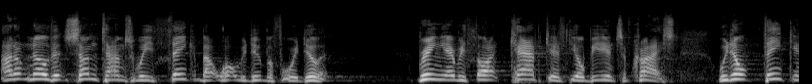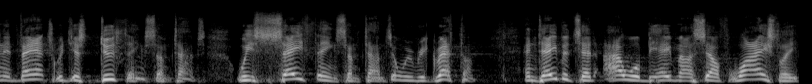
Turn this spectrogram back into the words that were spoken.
I don't know that sometimes we think about what we do before we do it. Bring every thought captive to the obedience of Christ. We don't think in advance, we just do things sometimes. We say things sometimes and we regret them. And David said, I will behave myself wisely.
